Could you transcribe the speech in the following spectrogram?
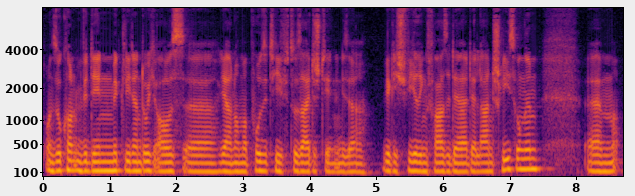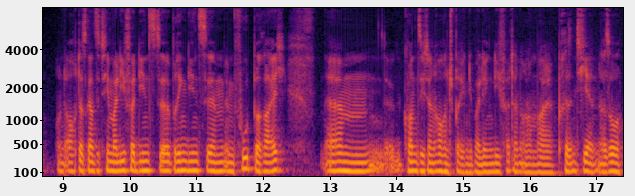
Und so konnten wir den Mitgliedern durchaus äh, ja nochmal positiv zur Seite stehen in dieser wirklich schwierigen Phase der, der Ladenschließungen. Ähm, und auch das ganze Thema Lieferdienste, Bringdienste im, im Food-Bereich ähm, konnten sich dann auch entsprechend überlegen, liefert dann auch nochmal präsentieren. Also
